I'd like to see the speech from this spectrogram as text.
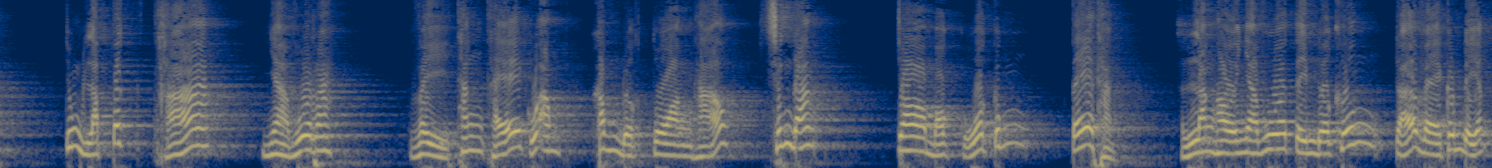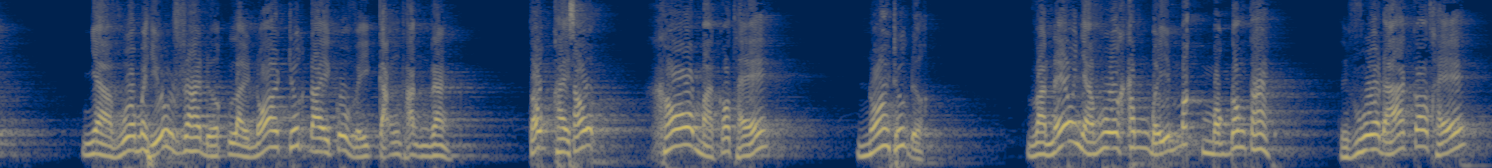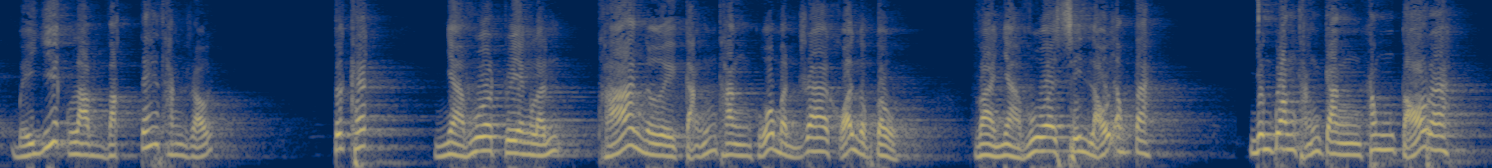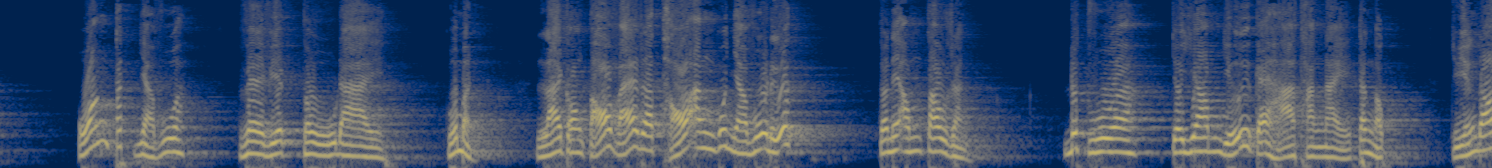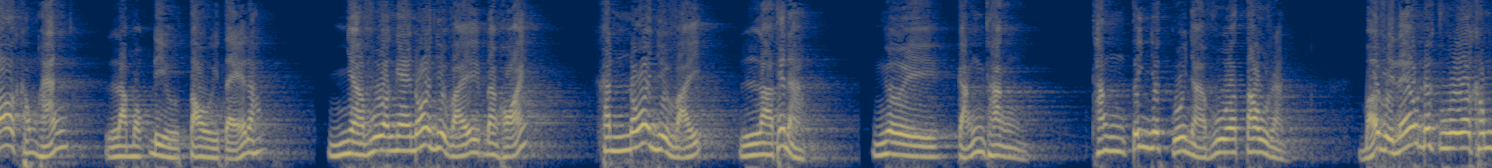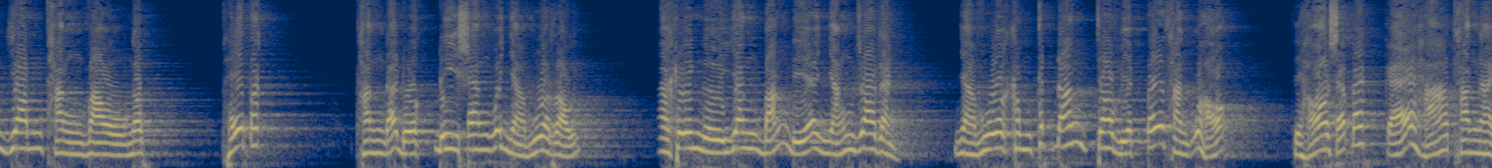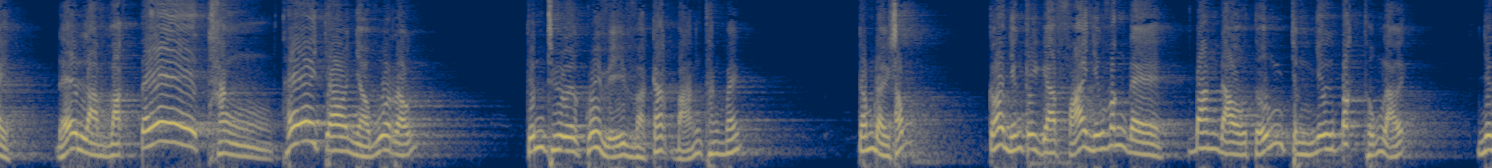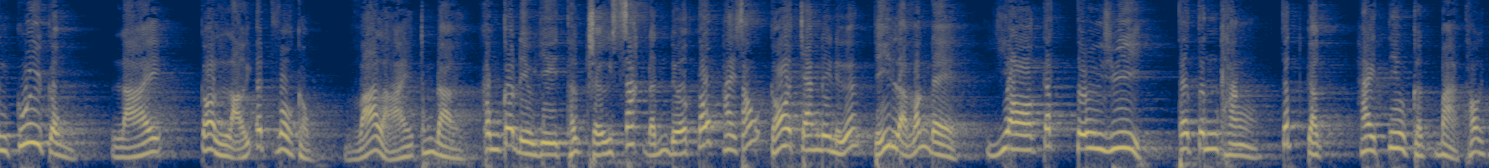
Chúng lập tức thả nhà vua ra vì thân thể của ông không được toàn hảo xứng đáng cho một của cúng tế thành. Lần hồi nhà vua tìm được hướng trở về cung điện, nhà vua mới hiểu ra được lời nói trước đây của vị cận thần rằng, tốt hay xấu, khó mà có thể nói trước được. Và nếu nhà vua không bị mất một ngón tay, thì vua đã có thể bị giết làm vật tế thần rồi. Tức khắc, nhà vua truyền lệnh thả người cận thần của mình ra khỏi ngục tù. Và nhà vua xin lỗi ông ta. Nhưng quan thận cần không tỏ ra. Oán trách nhà vua về việc tù đài của mình. Lại còn tỏ vẻ ra thọ ăn của nhà vua nữa. Cho nên ông tâu rằng, đức vua cho giam giữ kẻ hạ thần này trong ngục. Chuyện đó không hẳn là một điều tồi tệ đâu. Nhà vua nghe nói như vậy, bèn hỏi khanh nói như vậy là thế nào? Người cẩn thận thân tín nhất của nhà vua tâu rằng bởi vì nếu đức vua không giam thần vào ngục thế tất thần đã được đi sang với nhà vua rồi. À, khi người dân bản địa nhận ra rằng nhà vua không thích đáng cho việc tế thần của họ thì họ sẽ bắt kẻ hạ thần này để làm vật tế thần thế cho nhà vua rồi kính thưa quý vị và các bạn thân mến, trong đời sống, có những khi gặp phải những vấn đề ban đầu tưởng chừng như bất thuận lợi, nhưng cuối cùng lại có lợi ích vô cùng. Vả lại trong đời, không có điều gì thực sự xác định được tốt hay xấu. Có chăng đi nữa, chỉ là vấn đề do cách tư duy theo tinh thần tích cực hay tiêu cực mà thôi.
